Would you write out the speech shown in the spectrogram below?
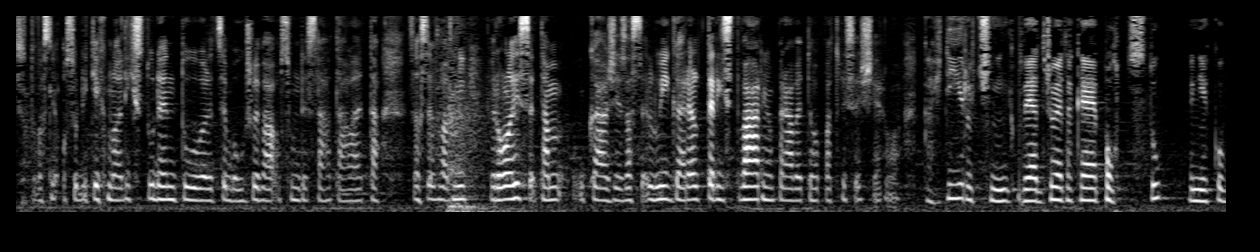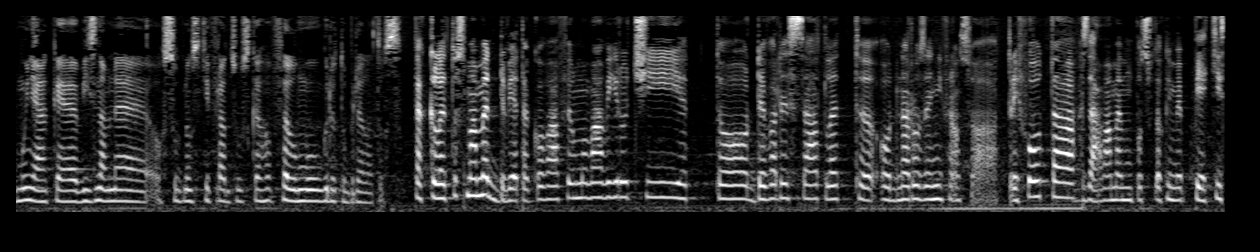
Jsou to vlastně osudy těch mladých studentů, velice bouřlivá 80. léta. Zase v hlavní roli se tam ukáže zase Louis Garel, který stvárnil právě toho Patrice Cheroa. Každý ročník vyjadřuje také poctu někomu nějaké významné osobnosti francouzského filmu. Kdo to bude letos? Tak letos máme dvě taková filmová výročí. Je to 90 let od narození François Trifota. Vzdáváme mu poctu takovými pěti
